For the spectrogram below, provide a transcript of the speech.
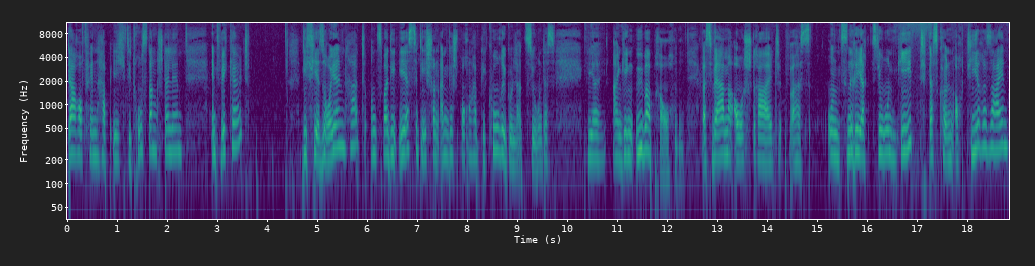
Daraufhin habe ich die Trostdankstelle entwickelt, die vier Säulen hat. Und zwar die erste, die ich schon angesprochen habe, die Koregulation, dass wir ein Gegenüber brauchen, was Wärme ausstrahlt, was uns eine Reaktion gibt. Das können auch Tiere sein.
